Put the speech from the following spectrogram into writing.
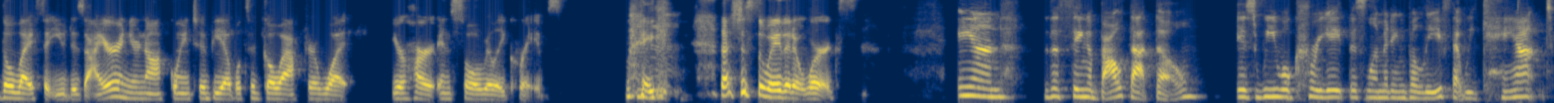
the life that you desire and you're not going to be able to go after what your heart and soul really craves like Mm-hmm. that's just the way that it works And the thing about that, though, is we will create this limiting belief that we can't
